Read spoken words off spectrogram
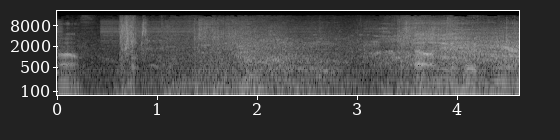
Oh. Oh, oh I need in here.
